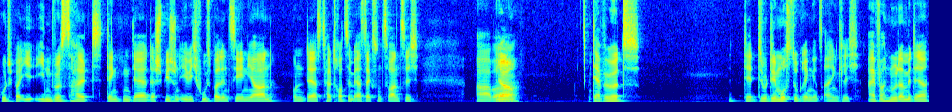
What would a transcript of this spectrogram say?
Gut, bei ihnen wirst du halt denken, der, der spielt schon ewig Fußball in zehn Jahren und der ist halt trotzdem erst 26. Aber ja. der wird, der, den musst du bringen jetzt eigentlich. Einfach nur, damit er,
